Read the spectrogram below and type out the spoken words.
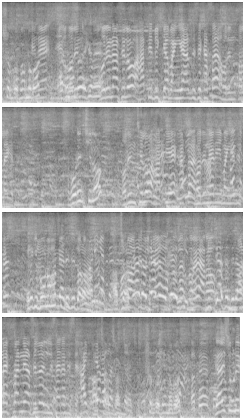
অসংখ্য ধন্যবাদ। হরিণ আছিল হাতি দুইটা ভাঙ্গিয়া দিছে খাঁচা হরিণ পালাই গেছে। হরিণ ছিল? হরিণ ছিল হাতিয়ে খাঁচা হরিণের ই ভাঙ্গিয়া দিছে। এটা কি বনহাতি আরও অনেক প্রাণী আছিল এগুলি ছাইরা দিছে। আচ্ছা আচ্ছা আচ্ছা আচ্ছা। অসংখ্য ধন্যবাদ। গাইস উনি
